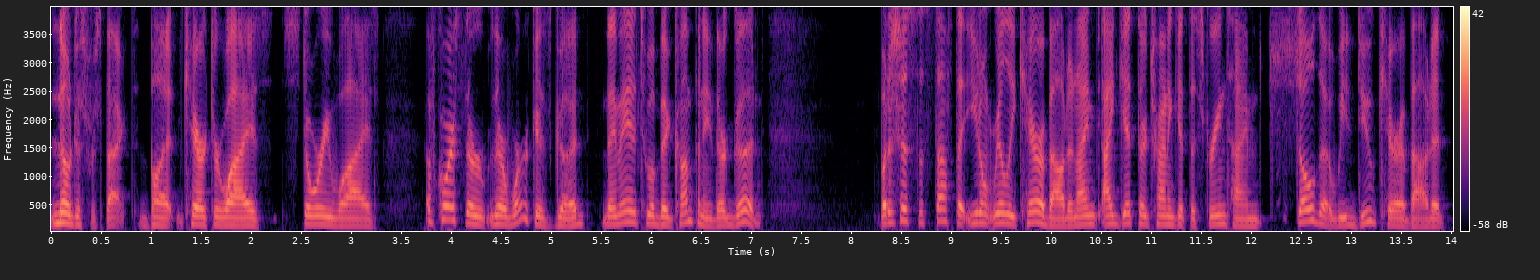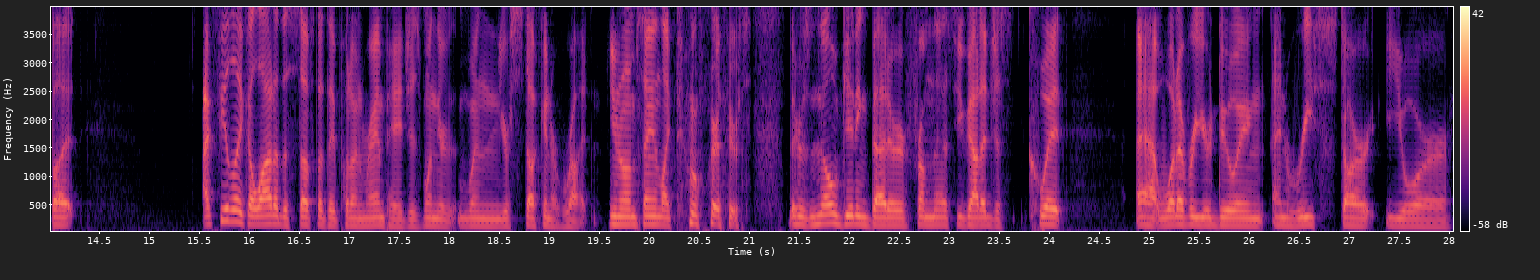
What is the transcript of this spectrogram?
No disrespect, but character-wise, story-wise, of course their their work is good. They made it to a big company. They're good. But it's just the stuff that you don't really care about and I I get they're trying to get the screen time so that we do care about it, but I feel like a lot of the stuff that they put on Rampage is when you're when you're stuck in a rut. You know what I'm saying? Like where there's there's no getting better from this. You got to just quit at whatever you're doing and restart your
